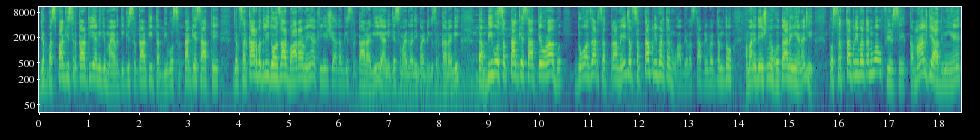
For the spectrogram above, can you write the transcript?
जब बसपा की सरकार थी, यानी कि मायावती की सरकार थी, तब भी वो सत्ता के साथ थे। जब सरकार बदली 2012 में, अखिलेश यादव की सरकार आ गई, यानी कि समाजवादी पार्टी की सरकार आ गई, तब भी वो सत्ता के साथ थे और अब 2017 में जब सत्ता परिवर्तन हुआ, व्यवस्था परिवर्तन तो हमारे देश में होता नहीं है ना जी? तो सत्ता परिवर्तन हुआ फिर से कमाल के आदमी हैं।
